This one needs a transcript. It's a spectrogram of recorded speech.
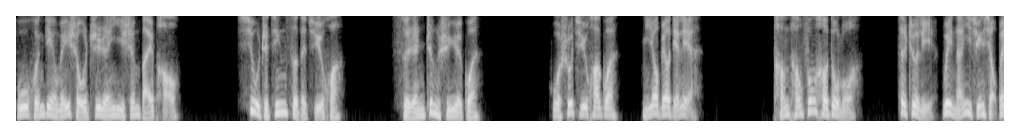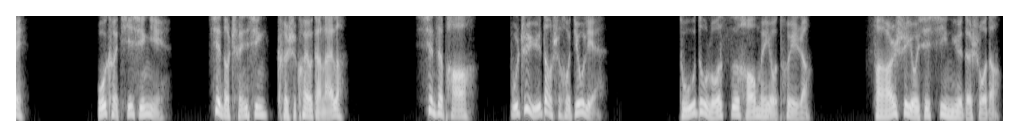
武魂殿为首之人一身白袍，绣着金色的菊花，此人正是月关。我说菊花关，你要不要点脸？堂堂封号斗罗，在这里为难一群小辈，我可提醒你，见到陈星可是快要赶来了。现在跑，不至于到时候丢脸。毒斗罗丝毫没有退让，反而是有些戏谑的说道。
